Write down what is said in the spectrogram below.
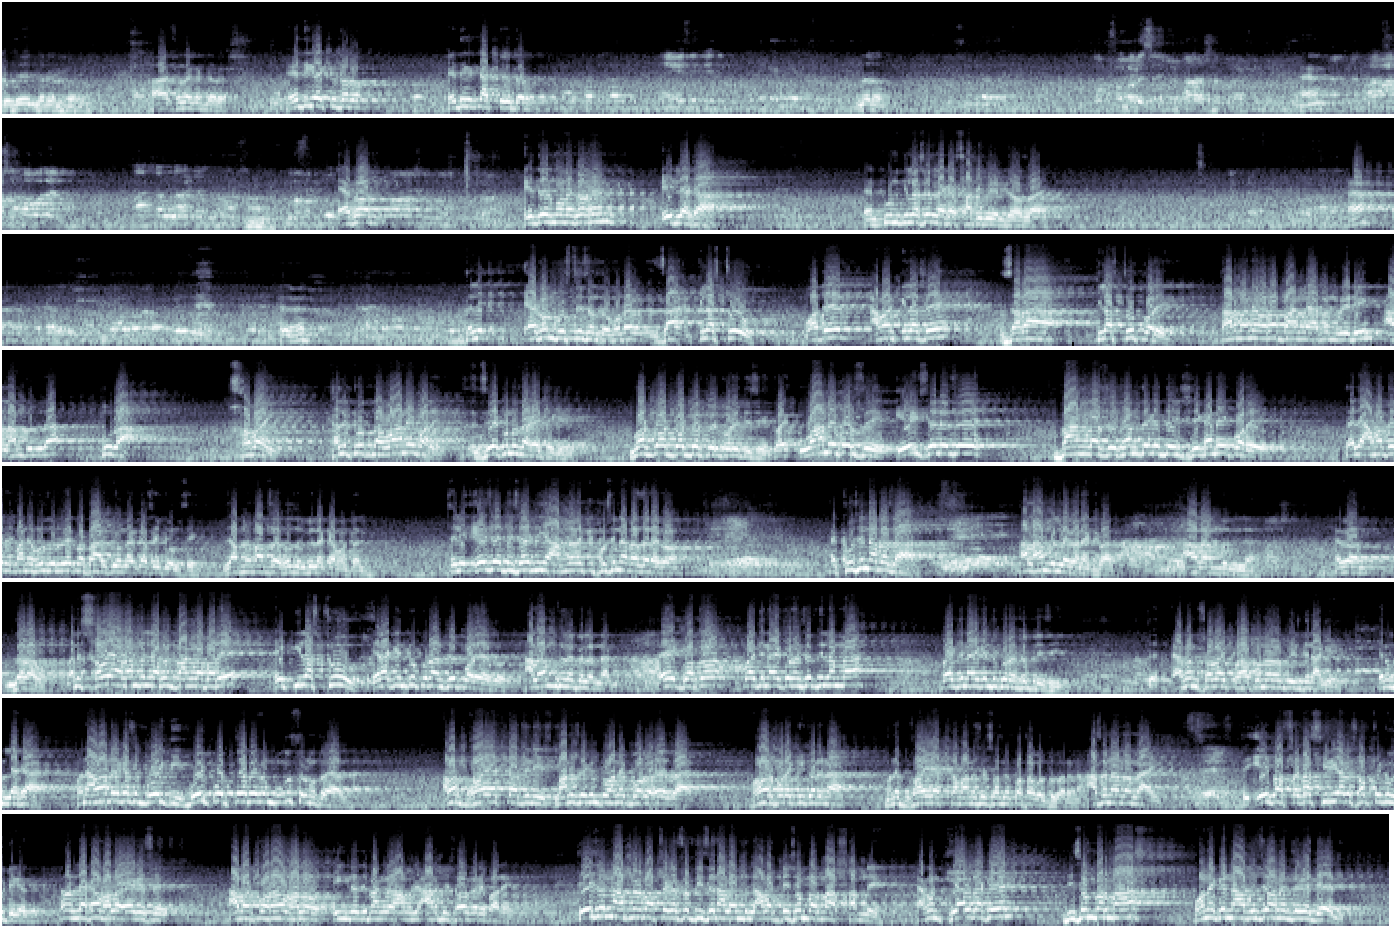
বুঝে ধরেন। হ্যাঁ সোজা করতে হবে। এদিকে একটু ধরো। এদিকে কাজ করে ধরো। ধরো। হ্যাঁ? এখন এদের মনে করেন এই লেখা। কোন ক্লাসের লেখা সার্টিফিকেট দেওয়া যায়? হ্যাঁ? তাহলে এখন বুঝতেছেন তো মোটামুটি যা ক্লাস টু ওদের আমার ক্লাসে যারা ক্লাস টু করে, তার মানে ওরা বাংলা এখন রিডিং আলহামদুলিল্লাহ, পুরা। সবাই, খালি টুত না ওয়ানে পারে যে কোনো জায়গায় থেকে। গট গট গট গট করে পড়ে দিছে। ওয়ানে পড়ছে, এই ছেলে যে বাংলা যেখান থেকে দেয়, সেখানেই পড়ে। তাহলে আমাদের মানে হুজুরের কথা আর কি ওনার কাছে বলছে, যে আপনার মাদ্রাসা হুজুরগুলা কেমন তাহলে তাহলে এই যে বিষয় নিয়ে আপনারা কি খুশি না বাজার এখন? খুশি না বাজার? আলহামদুলিল্লাহ এখন একবার। আলহামদুলিল্লাহ। এখন দাঁড়াও মানে সবাই আলহামদুলিল্লাহ এখন বাংলা পারে এই ক্লাস টু এরা কিন্তু কোরআন শরীফ পড়ে এখন। আলহামদুলিল্লাহ পেলেন না। এই গত কয়েকদিন আগে কোরআন শরীফ দিলাম না, কয়েকদিন আগে কিন্তু কোরআন শরীফ দিয়েছি এখন সবাই পনেরো বিশ দিন আগে, এরকম লেখা। মানে আমাদের কাছে বই কি? বই পড়তে হবে এবং মুখস্থর মতো হয়ে আমার ভয় একটা জিনিস, মানুষে কিন্তু অনেক বড় হয়ে যায়। হওয়ার পরে কি করে না? মানে ভয়ে একটা মানুষের সামনে কথা বলতে পারে না। আছে না না নাই? তো এই বাচ্চাটা সিরিয়াল সব থেকে উঠে গেছে। কারণ লেখা ভালো হয়ে গেছে। আবার পড়াও ভালো। ইংরেজি, বাংলা আরবি- সহকারে পারে। এই জন্য আপনার বাচ্চা কাছে দিয়েছেন, আলহামদুলিল্লাহ। আবার ডিসেম্বর মাস সামনে। এখন খেয়াল রাখেন, ডিসেম্বর মাস অনেকে না বুঝে অনেক জায়গায় দেন।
